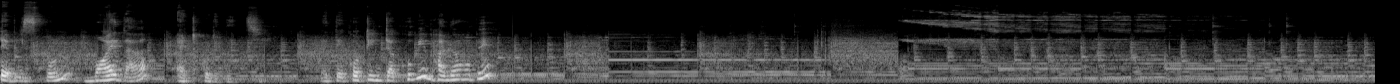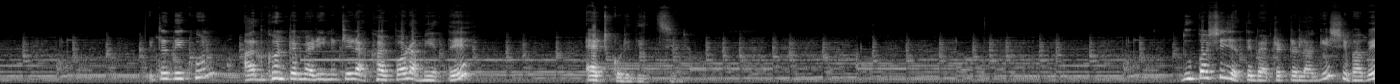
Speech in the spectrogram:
টেবিল স্পুন ময়দা অ্যাড করে দিচ্ছি। এতে কোটিংটা খুবই ভালো হবে। এটা দেখুন, আধ ঘণ্টা ম্যারিনেটে রাখার পর আমি এতে অ্যাড করে দিচ্ছি। দুপাশে যাতে ব্যাটারটা লাগে, সেভাবে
